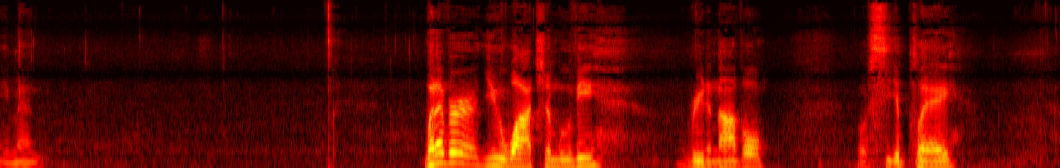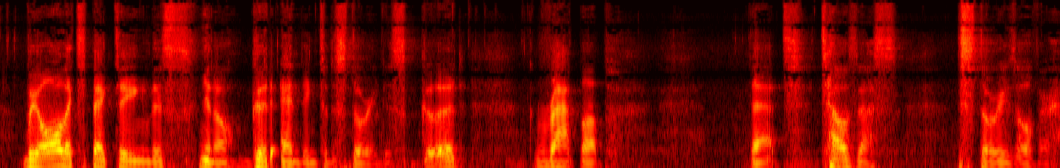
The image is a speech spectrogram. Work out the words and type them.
amen. Whenever you watch a movie, read a novel, or see a play, we're all expecting this, you know, good ending to the story, this good wrap up that tells us the story's over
